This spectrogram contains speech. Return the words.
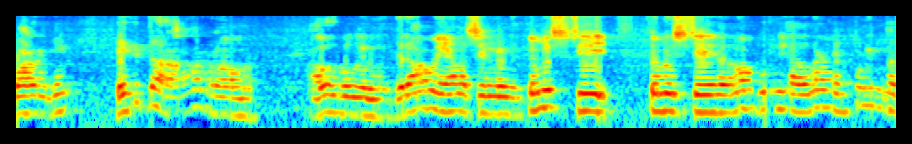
பாடல்கள். எடிட்டர் ஆர் ராமன். அவர் கொஞ்சம் இந்த கிராம செயல்கள் கெமிஸ்ட்ரி கெமிஸ்ட்ரி இதெல்லாம் புரிஞ்சு அதெல்லாம் கட் பண்ணி இந்த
